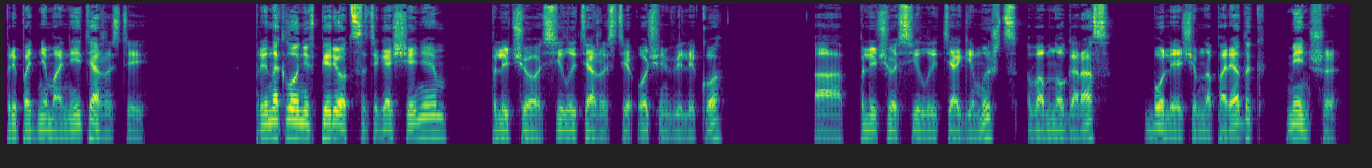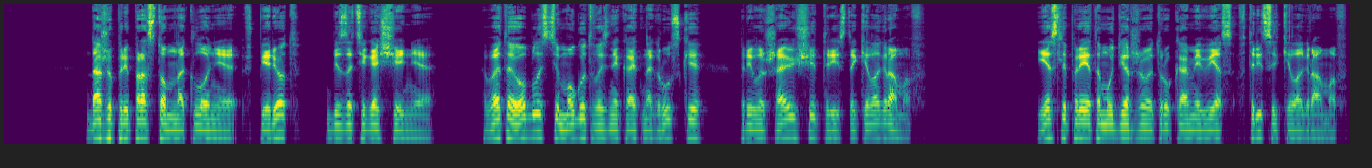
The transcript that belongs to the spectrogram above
при поднимании тяжестей. При наклоне вперед с отягощением плечо силы тяжести очень велико, а плечо силы тяги мышц во много раз, более чем на порядок, меньше. Даже при простом наклоне вперед, без отягощения, в этой области могут возникать нагрузки превышающий 300 килограммов. Если при этом удерживать руками вес в 30 килограммов,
